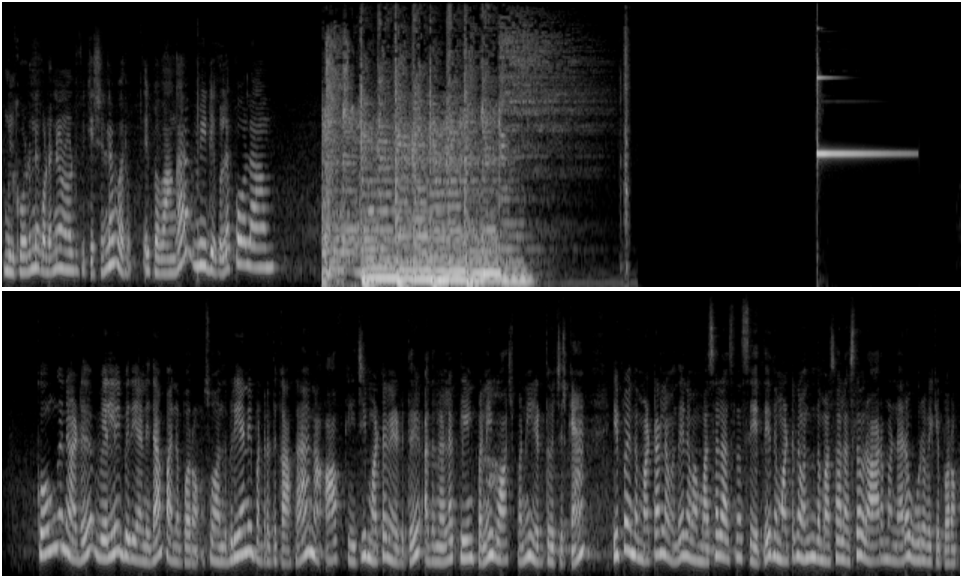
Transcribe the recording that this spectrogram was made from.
உங்களுக்கு உடனே உடனே நோட்டிஃபிகேஷனில் வரும். இப்போ வாங்க வீடியோக்குள்ளே போகலாம் கொங்கு நாடு வெள்ளை பிரியாணி தான் பண்ண போகிறோம் ஸோ அந்த பிரியாணி பண்ணுறதுக்காக நான் ஆஃப் கேஜி மட்டன் எடுத்து அதை நல்லா க்ளீன் பண்ணி வாஷ் பண்ணி எடுத்து வச்சுருக்கேன். இப்போ இந்த மட்டனில் வந்து நம்ம மசாலாஸ்லாம் சேர்த்து இந்த மட்டனை வந்து இந்த மசாலாஸில் ஒரு அரை மணி நேரம் ஊற வைக்க போகிறோம்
